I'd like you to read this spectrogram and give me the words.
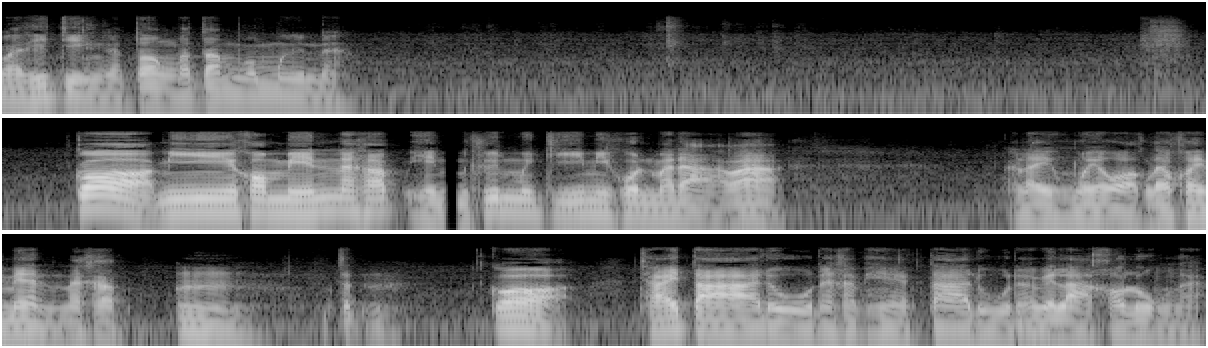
ว่าที่จริงอะต้องประตำกว่าหมื่นนะ ก็มีคอมเมนต์นะครับ เห็นขึ้นเมื่อกี้มีคนมาด่าว่า อะไรหวยออกแล้วค่อยแม่นนะครับ อืม ก็ใช้ตาดูนะครับ แหกตาดูนะ เวลาเขาลงอะ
